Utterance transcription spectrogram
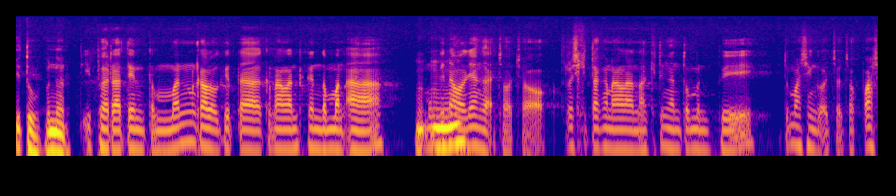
itu benar Ibaratin temen kalau kita kenalan dengan teman A, mungkin awalnya nggak cocok. Terus kita kenalan lagi dengan teman B, itu masih nggak cocok. Pas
